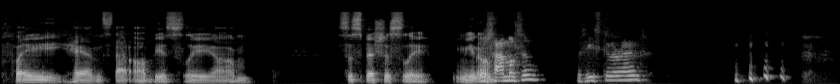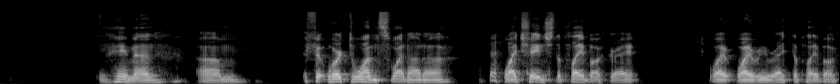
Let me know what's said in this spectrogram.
play hands that obviously, um, suspiciously? You know, was Hamilton was he still around? Hey man, um, if it worked once, why not? Uh, why change the playbook, right? Why why rewrite the playbook?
